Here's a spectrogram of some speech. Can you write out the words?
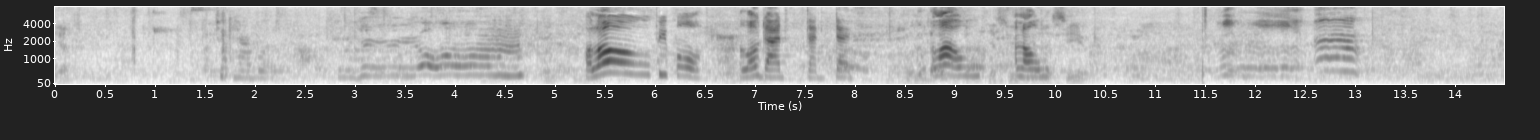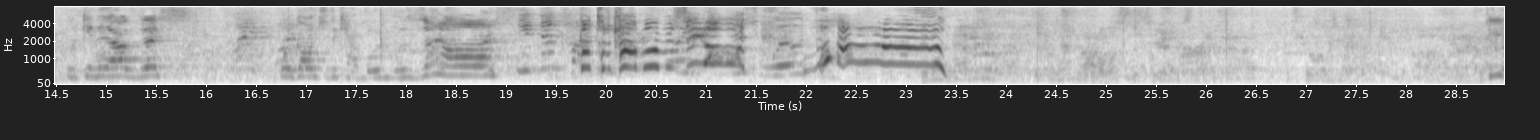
Yeah. to Cowboy. Museum. Hello, people. Hello, Dad. Dad, Dad. Hello. Yes, you Hello. I see you. Mm. We're getting out of this. We're going to the Cowboy Museum. Go to the Cowboy Museum! Wow! They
